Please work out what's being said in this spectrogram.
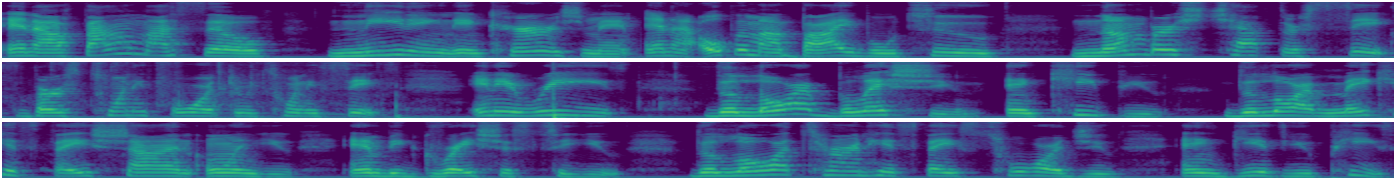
And I found myself needing encouragement, and I opened my Bible to Numbers chapter 6, verse 24 through 26. And it reads, The Lord bless you and keep you. The Lord make his face shine on you and be gracious to you. The Lord turn his face towards you and give you peace.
